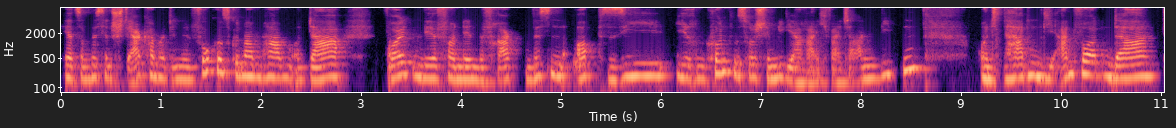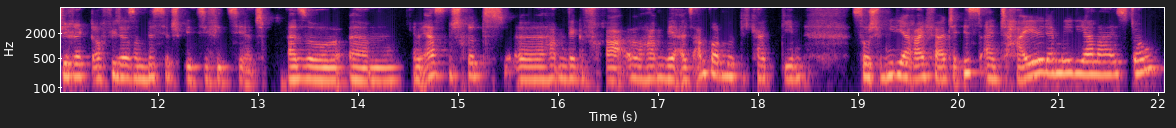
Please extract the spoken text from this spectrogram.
jetzt ein bisschen stärker mit in den Fokus genommen haben. Und da wollten wir von den Befragten wissen, ob sie ihren Kunden Social-Media-Reichweite anbieten und haben die Antworten da direkt auch wieder so ein bisschen spezifiziert. Also ähm, im ersten Schritt äh, haben wir äh, haben wir als Antwortmöglichkeit gegeben, Social Media Reichweite ist ein Teil der Medialeistung.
